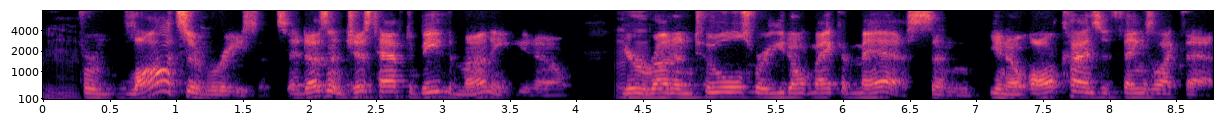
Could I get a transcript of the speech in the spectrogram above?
mhm. for lots of reasons it doesn't just have to be the money you know you're Mhm. running tools where you don't make a mess and you know all kinds of things like that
